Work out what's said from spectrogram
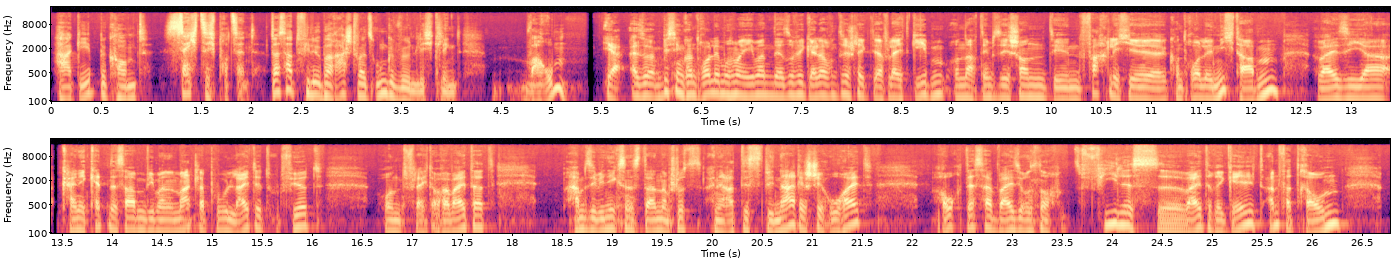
HG bekommt 60 Prozent. Das hat viele überrascht, weil es ungewöhnlich klingt. Warum? Ja, also ein bisschen Kontrolle muss man jemanden, der so viel Geld auf den Tisch legt, ja vielleicht geben. Und nachdem sie schon die fachliche Kontrolle nicht haben, weil sie ja keine Kenntnis haben, wie man einen Maklerpool leitet und führt und vielleicht auch erweitert, haben sie wenigstens dann am Schluss eine Art disziplinarische Hoheit. Auch deshalb, weil sie uns noch vieles äh, weitere Geld anvertrauen.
